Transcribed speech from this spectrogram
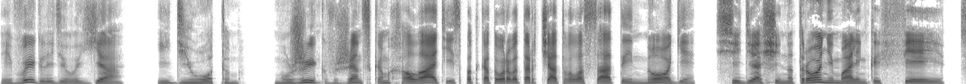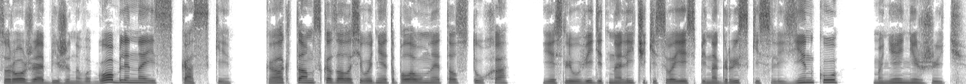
И выглядел я идиотом. Мужик в женском халате, из-под которого торчат волосатые ноги, сидящий на троне маленькой феи с рожей обиженного гоблина из сказки. Как там сказала сегодня эта полоумная толстуха? Если увидит на личике своей спиногрызки слезинку, мне не жить.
